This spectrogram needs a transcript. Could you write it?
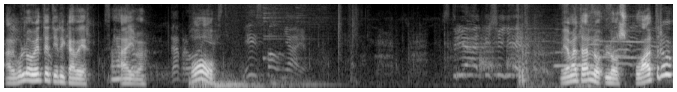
Algún lobete tiene que haber. Ahí va. ¡Oh! Voy a matar los cuatro.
